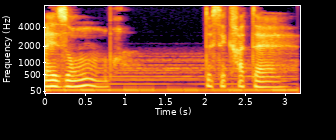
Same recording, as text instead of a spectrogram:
Les ombres de ces cratères.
